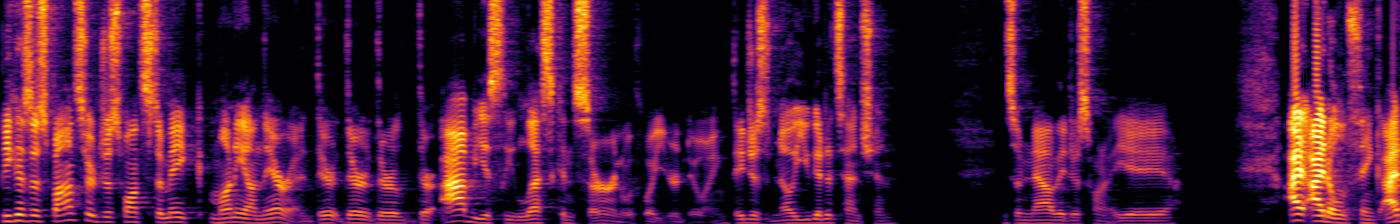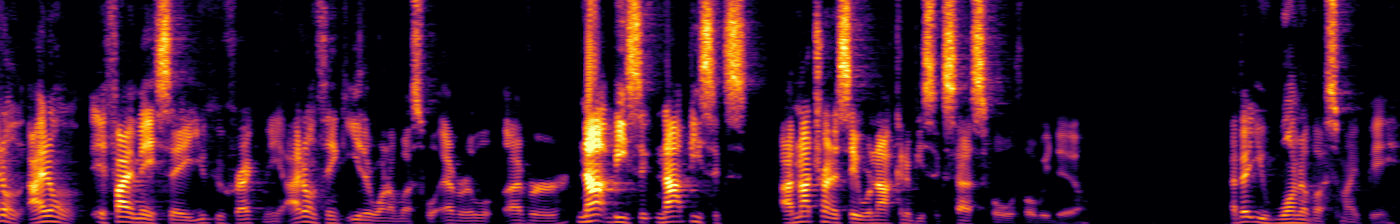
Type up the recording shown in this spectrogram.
because a sponsor just wants to make money on their end. They're they're they're they're obviously less concerned with what you're doing. They just know you get attention, and so now they just want to yeah yeah. yeah. I I don't think I don't I don't if I may say you could correct me. I don't think either one of us will ever ever not be not be I'm not trying to say we're not going to be successful with what we do. I bet you one of us might be,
